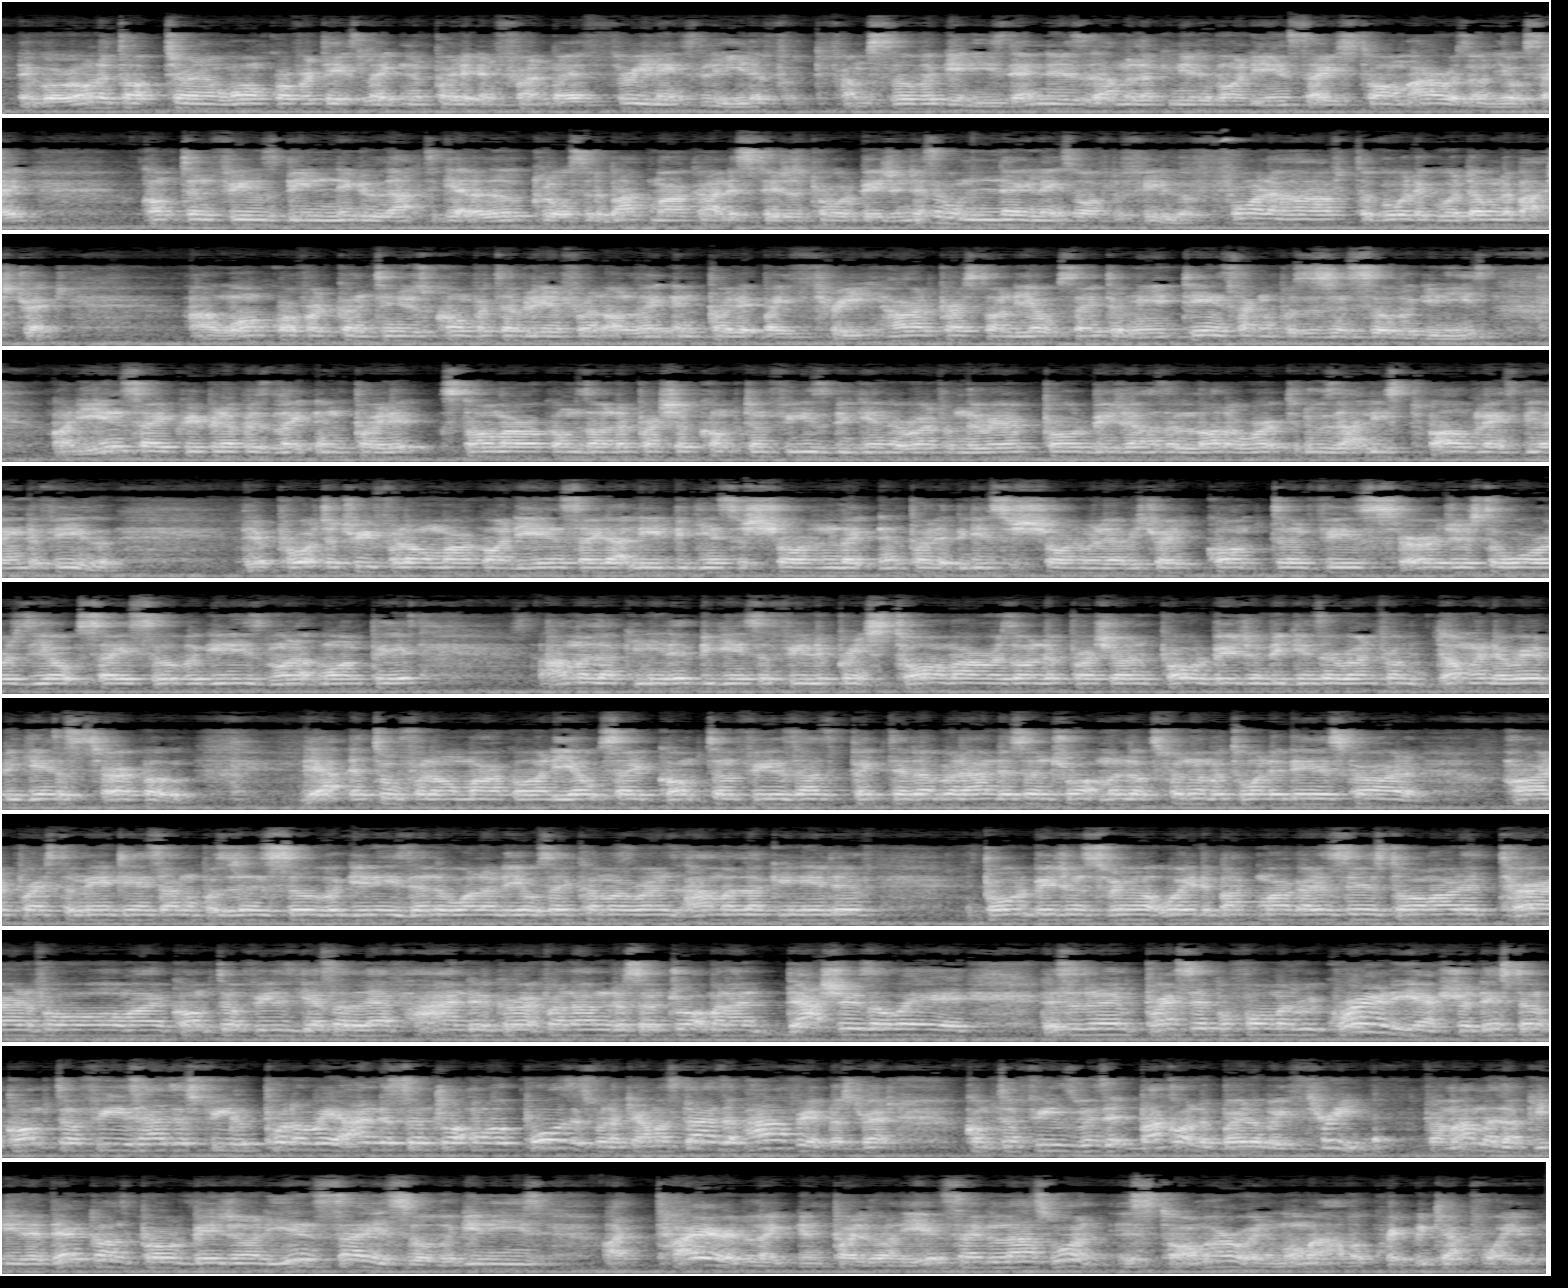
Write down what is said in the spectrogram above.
They go around the top turn and one Crawford takes Lightning Pilot in front by a three lengths lead from Silver Guineas. Then there's Amalaki Native on the inside, Storm Arrows on the outside. Compton Fields being niggled at to get a little closer. To the back marker at this stage is Proud Bajan, just about nine lengths off the field. Four and a half to go, they go down the back stretch. And one Crawford continues comfortably in front on Lightning Pilot by three. Hard pressed on the outside to maintain second position Silver Guineas. On the inside, creeping up is Lightning Pilot. Storm Arrow comes under pressure. Compton Fields begin to run from the rear. Proud Bajan has a lot of work to do. Is at least 12 lengths behind the field. They approach the three furlong mark on the inside. That lead begins to shorten. Lightning Pilot begins to shorten with every stride. Compton Fields surges towards the outside. Silver Guineas going at one pace. Amalaki Native begins to feel the print. Storm Arrows under pressure and Proud Bajan begins to run from down in the rear, begins to circle. They at the two furlong mark on the outside. Compton Fields has picked it up but Anderson Trotman looks for number 20 days card. Hard pressed to maintain second position. Silver Guineas. Then the one on the outside coming runs. I'm a lucky Native. Proud Bajan swing out wide. The back marker is says Storm Arrow. Turn and Compton Fields gets a left-handed correct from Anderson Trotman and dashes away. This is an impressive performance requiring the extra distance. Compton Fields has his field put away. Anderson Trotman will poses for the camera. Stands up halfway up the stretch. Compton Fields wins it back on the bridle by three from Amalaki. Then comes Proud Bajan on the inside. So the Guineas are tired lightning pilot on the inside. The last one is Storm Arrow. In a moment, I'll have a quick recap for you.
